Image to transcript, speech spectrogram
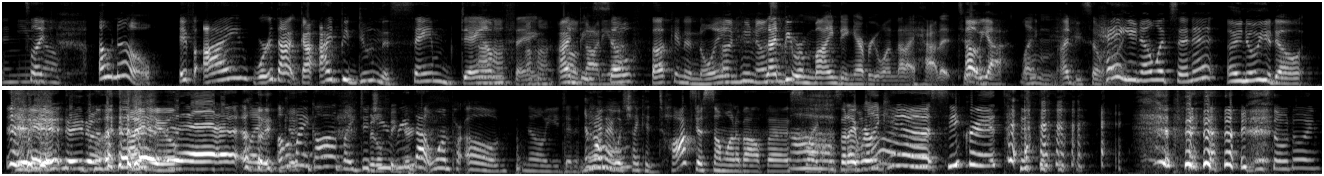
and you It's like, oh no. If I were that guy, I'd be doing the same damn Uh-huh, thing. uh-huh. I'd Oh, be God, so yeah. fucking annoying. Oh, and who knows And I'd be reminding everyone that I had it too. Oh yeah, like Mhm, I'd be so. hey, annoying. you know what's in it? I know you don't. they don't. I do. Like, oh my god, like, did Middle you finger. read that one part? Oh, no, you didn't. Man, I Oh. wish I could talk to someone about this. like, Ah, but I really can't. knows. Secret. I'd be so annoying.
